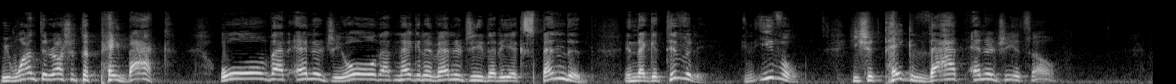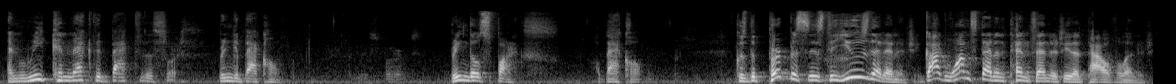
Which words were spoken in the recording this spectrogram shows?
We want the Rasha to pay back all that energy, all that negative energy that he expended in negativity, in evil. He should take that energy itself and reconnect it back to the source. Bring it back home. Bring those sparks back home. Because the purpose is to use that energy. God wants that intense energy, that powerful energy.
